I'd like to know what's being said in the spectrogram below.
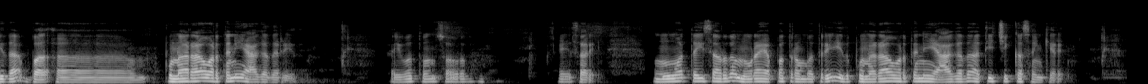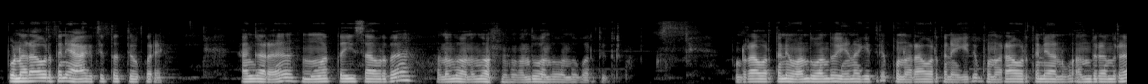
ಇದು ಬ ಪುನರಾವರ್ತನೆ ಆಗದ ರೀ ಇದು. ಐವತ್ತೊಂದು ಸಾವಿರದ. ಏ ಸಾರಿ ಮೂವತ್ತೈದು ಸಾವಿರದ ನೂರ ಎಪ್ಪತ್ತೊಂಬತ್ತು ರೀ. ಇದು ಪುನರಾವರ್ತನೆ ಆಗದ ಅತಿ ಚಿಕ್ಕ ಸಂಖ್ಯೆ ರೀ. ಪುನರಾವರ್ತನೆ ಆಗ್ತಿತ್ತು ತಿಳ್ಕೊರಿ. ಹಂಗಾರೆ ಮೂವತ್ತೈದು ಸಾವಿರದ ಹನ್ನೊಂದು ಹನ್ನೊಂದು ಒಂದು ಒಂದು ಒಂದು ಬರ್ತಿತ್ತು ಪುನರಾವರ್ತನೆ ಒಂದು ಒಂದು ಏನಾಗಿತ್ತು ರೀ ಪುನರಾವರ್ತನೆ ಆಗೈತಿ ಪುನರಾವರ್ತನೆ ಅನ್ ಅಂದ್ರೆ ಅಂದ್ರೆ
